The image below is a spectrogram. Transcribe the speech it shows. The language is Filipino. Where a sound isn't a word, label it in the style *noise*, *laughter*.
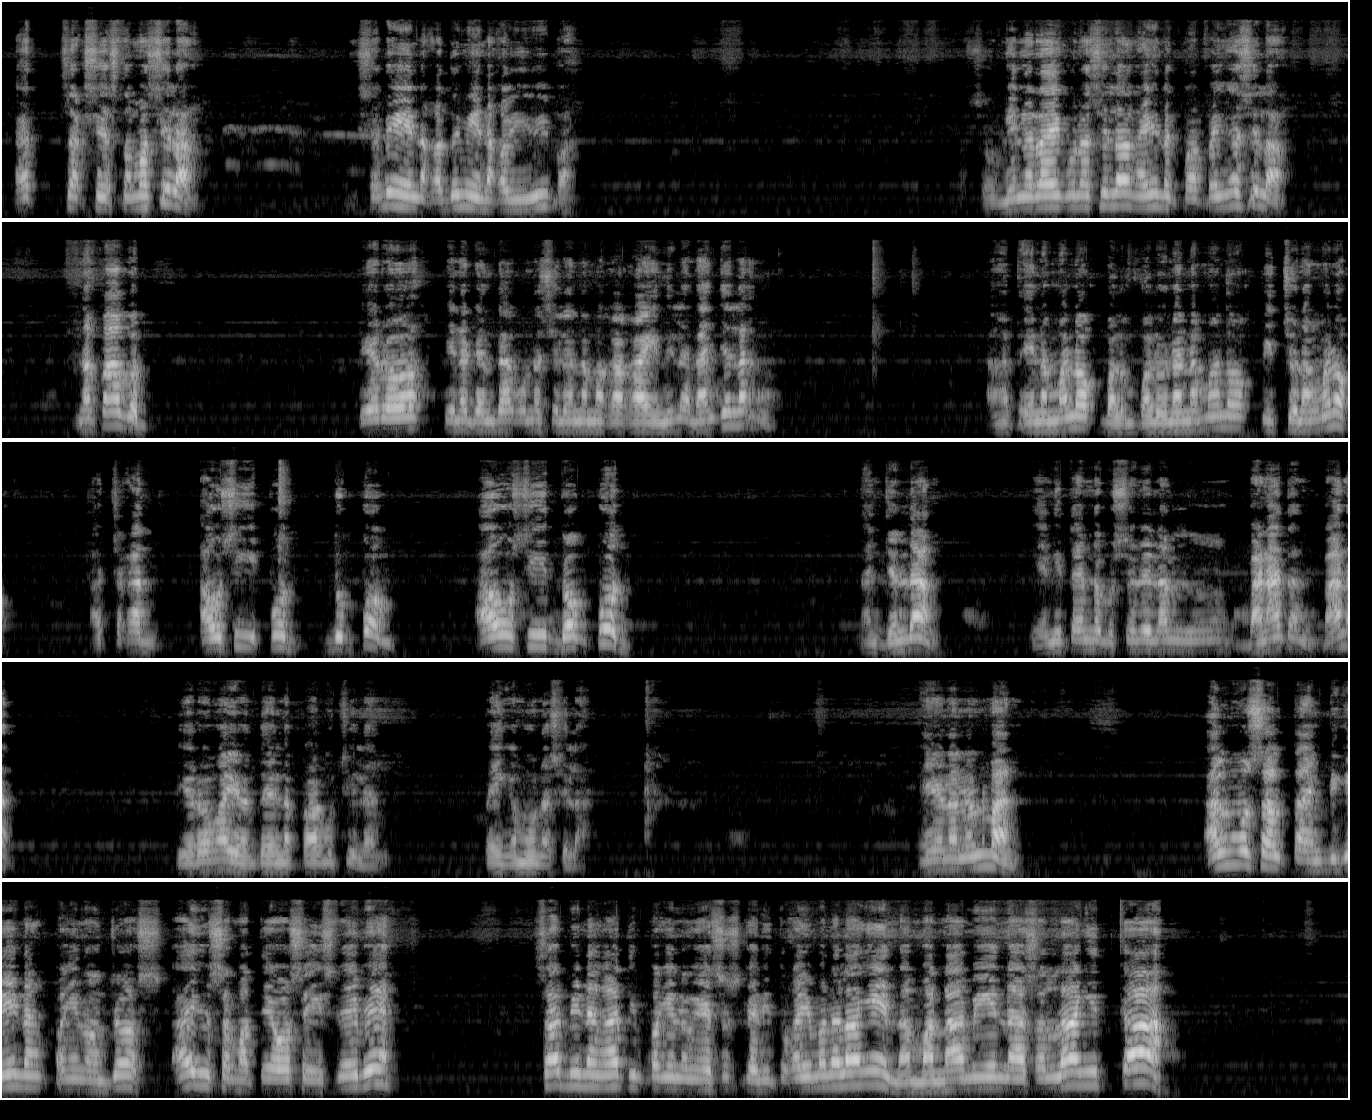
At success naman sila. Sabihin, nakadumi, nakawiwi pa. So, ginaray ko na sila. Ngayon, nagpapahinga sila. Napagod. Pero, pinaganda ko na sila na makakain nila. Nandiyan lang. Ang atay ng manok, balon-balonan ng manok, pitso ng manok. At saka, ausi food, dugpog. Ausi dog food. Nandiyan lang. Anytime na gusto nilang banatan, banat. Pero ngayon, dahil napagod sila, pahinga muna sila. Ngayon ano naman? Almusal time, bigay ng Panginoon Diyos. Ayon sa Mateo 6.9, sabi ng ating Panginoong Yesus, ganito kayo manalangin, Ama namin nasa langit ka.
